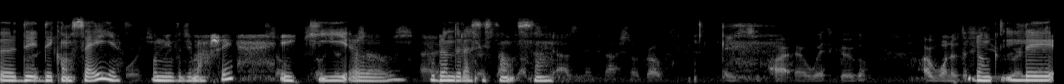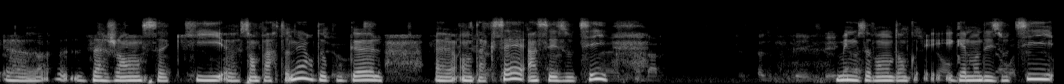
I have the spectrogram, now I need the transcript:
des, des, conseils au niveau du marché et qui vous donne de l'assistance. Donc, les euh, agences qui euh, sont partenaires de Google euh, ont accès à ces outils. Mais nous avons donc également des outils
